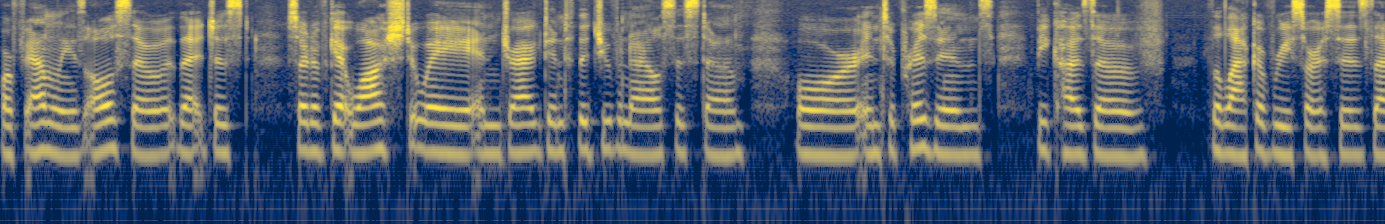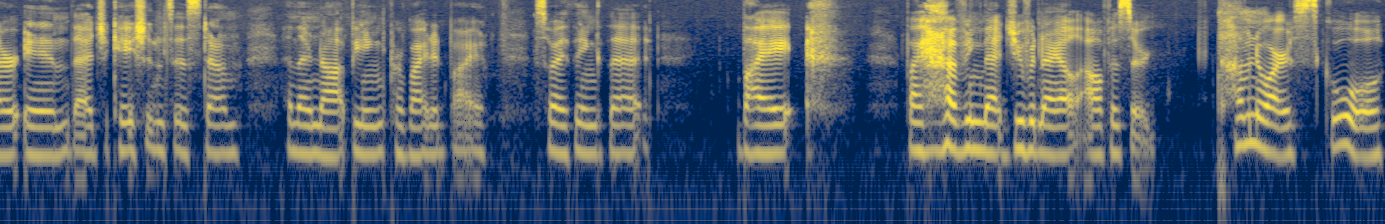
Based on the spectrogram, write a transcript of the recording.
or families also that just sort of get washed away and dragged into the juvenile system or into prisons because of the lack of resources that are in the education system and they're not being provided by. So I think that by by having that juvenile officer come to our school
